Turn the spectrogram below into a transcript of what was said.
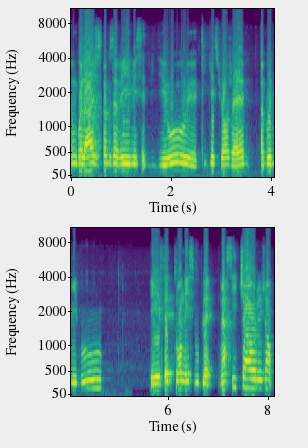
Donc voilà, j'espère que vous avez aimé cette vidéo. cliquez sur j'aime, abonnez-vous et faites tourner s'il vous plaît. Merci, ciao les gens.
